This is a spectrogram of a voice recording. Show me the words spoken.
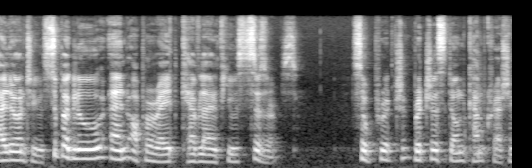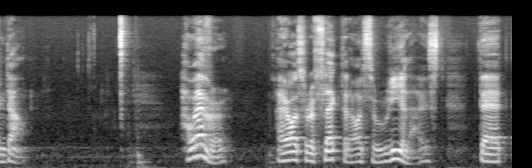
I learned to use superglue and operate Kevlar-infused scissors, so bridges don't come crashing down. However, I also reflected, I also realized that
